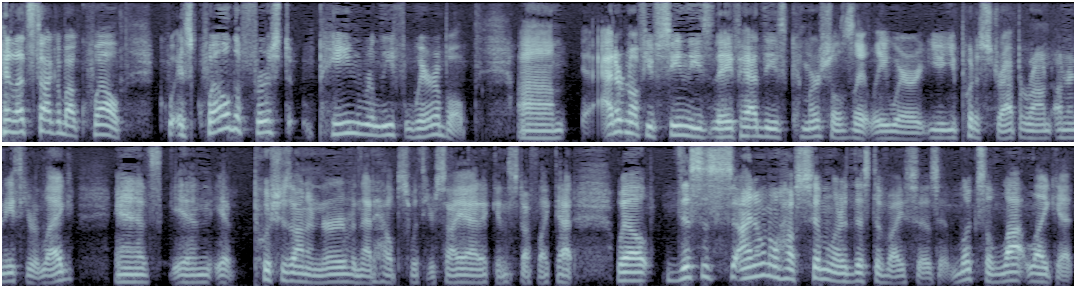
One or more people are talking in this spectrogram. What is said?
and let's talk about Quell. Is Quell the first pain relief wearable? Um, I don't know if you've seen these. They've had these commercials lately where you, you put a strap around underneath your leg, and and it pushes on a nerve and that helps with your sciatic and stuff like that. Well, this is I don't know how similar this device is. It looks a lot like it,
